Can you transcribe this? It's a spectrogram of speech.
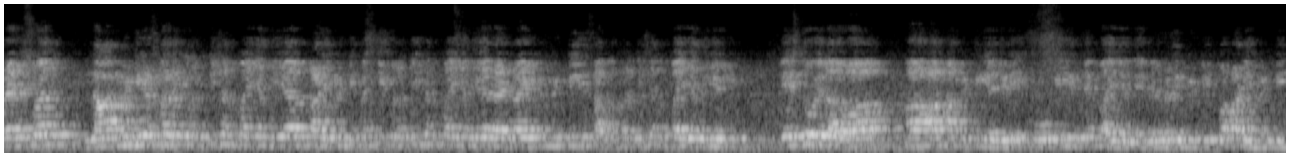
ਰੈਡ ਸੋਇਲ ਲਾਲ ਮਿੱਟੀ 48% ਪਾਈ ਜਾਂਦੀ ਆ ਕਾਲੀ ਮਿੱਟੀ 25% ਪਾਈ ਜਾਂਦੀ ਆ ਰੈਡਰਾਈਟ ਮਿੱਟੀ 7% ਪਾਈ ਜਾਂਦੀ ਹੈ। ਇਸ ਤੋਂ ਇਲਾਵਾ ਆਹ ਆਹ ਮਿੱਟੀ ਹੈ ਜਿਹੜੀ, ਉਹ ਵੀ ਇੱਥੇ ਪਾਈ ਜਾਂਦੀ ਹੈ, ਜੰਗਲੀ ਮਿੱਟੀ, ਪਹਾੜੀ ਮਿੱਟੀ।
